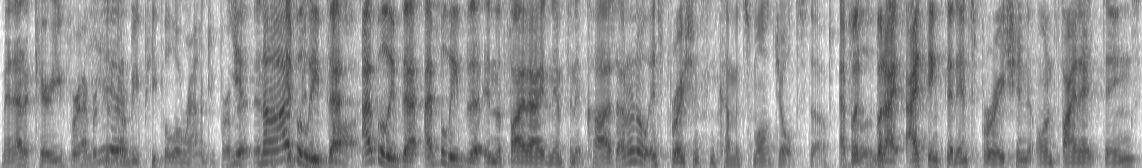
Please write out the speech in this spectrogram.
man, that'll carry you forever because Yeah. there'll be people around you forever. Yeah, That's no, I believe that. cause. I believe that. I believe that in the finite and infinite cause. I don't know. Inspiration can come in small jolts, though. Absolutely. But but I, I think that inspiration on finite things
